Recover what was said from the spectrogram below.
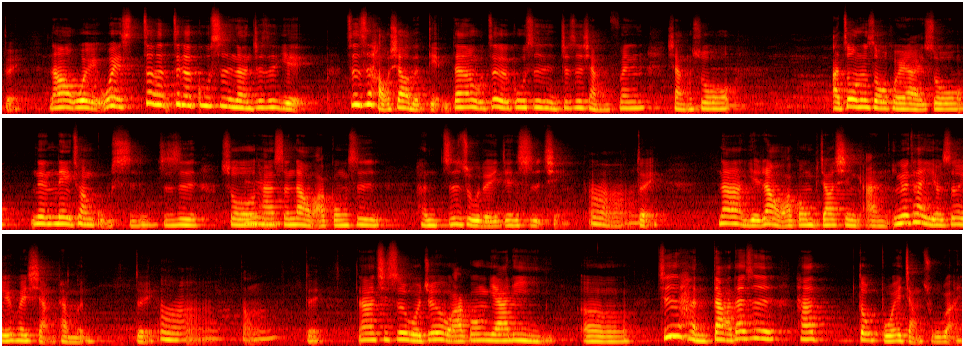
对，然后我也我也这个这个故事呢，就是也。这是好笑的点，但是我这个故事就是想分享说，阿宙那时候回来说，那那一串古诗，就是说他生到我阿公是很知足的一件事情。嗯，对，那也让我阿公比较心安，因为他有时候也会想他们。对，嗯，懂。对，那其实我觉得我阿公压力，呃，其实很大，但是他都不会讲出来。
